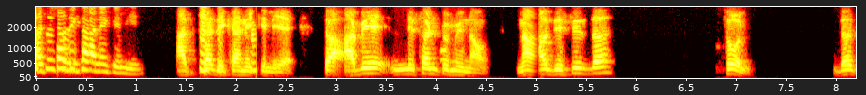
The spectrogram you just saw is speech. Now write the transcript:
अच्छा दिखाने के लिए। अच्छा दिखाने के लिए। तो अभी listen to me now now this is the sole the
